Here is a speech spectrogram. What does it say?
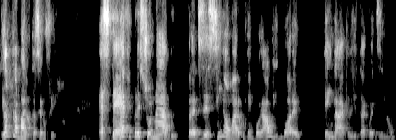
E olha o trabalho que está sendo feito. STF pressionado para dizer sim ao marco temporal, embora eu tenda a acreditar que vai dizer não.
